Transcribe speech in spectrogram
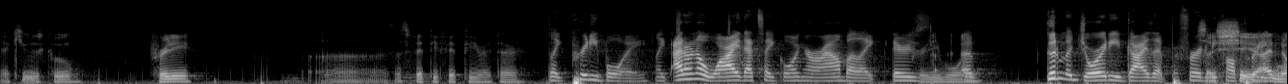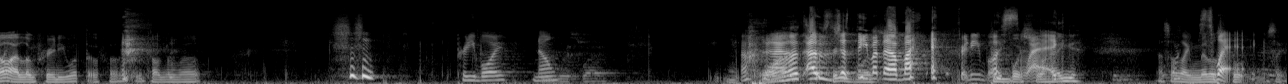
Yeah, cute is cool. Pretty. Uh, that's 50-50 right there. like pretty boy. Like I don't know why that's like going around, but like there's Pretty boy. a good majority of guys that prefer It's to be like, called shit, pretty I know I look pretty. What the fuck are you talking about? Pretty boy? No. Uber swag. I was, I was Pretty just thinking about that my. Pretty boy, Pretty boy swag. swag. That sounds like middle Swag. school. It's like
